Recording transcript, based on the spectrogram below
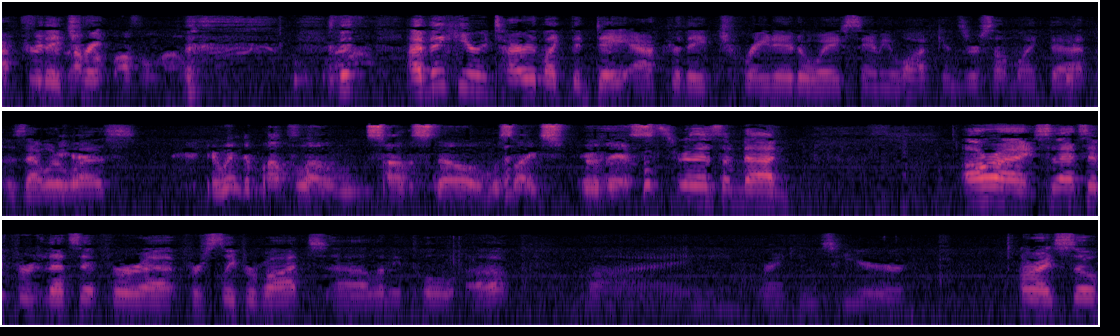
after they traded? Buffalo. I think he retired like the day after they traded away Sammy Watkins or something like that. Is that what it Yeah. was? He went to Buffalo and saw the snow and was like, screw this. Screw this, I'm done. All right, so that's it for that's it for uh, for Sleeperbot. Uh, let me pull up my rankings here. All right, so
